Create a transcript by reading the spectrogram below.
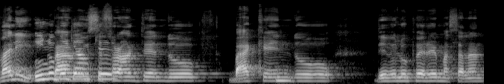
ولی اینو بگم که- front-end و back-end و developer مثلا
